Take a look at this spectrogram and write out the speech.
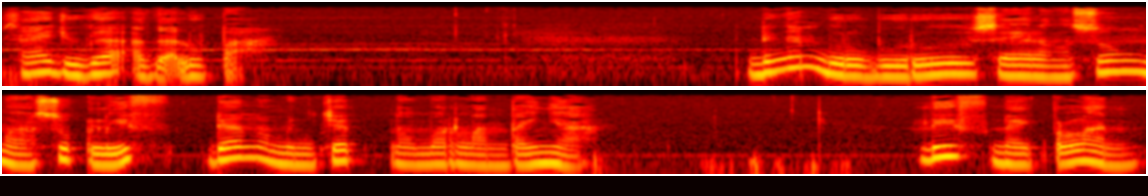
Saya juga agak lupa. Dengan buru-buru saya langsung masuk lift dan memencet nomor lantainya. Lift naik pelan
